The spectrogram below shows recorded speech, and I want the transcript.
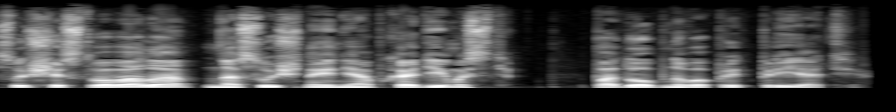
Существовала насущная необходимость подобного предприятия.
